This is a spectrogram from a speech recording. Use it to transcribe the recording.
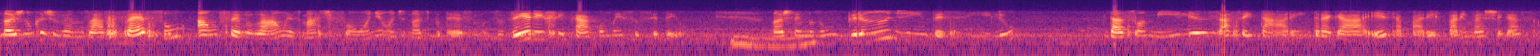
Nós nunca tivemos acesso a um celular, um smartphone, onde nós pudéssemos verificar como isso se deu. Uhum. Nós temos um grande empecilho das famílias aceitarem entregar esse aparelho para investigação.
